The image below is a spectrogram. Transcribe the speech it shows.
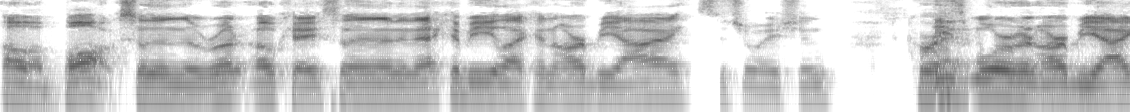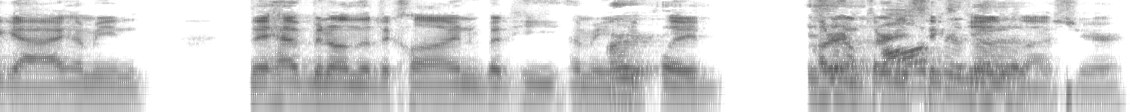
Oh, a balk. So then the run. Okay, so then I mean that could be like an RBI situation. Correct. He's more of an RBI guy. I mean, they have been on the decline, but he. I mean, he played Is it a bulk 136 games the, last year.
